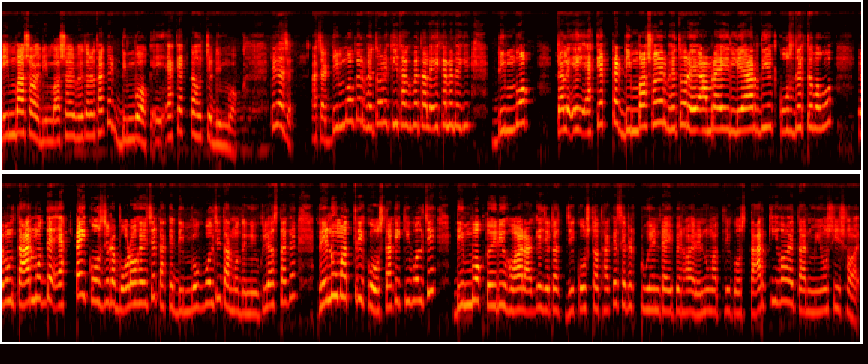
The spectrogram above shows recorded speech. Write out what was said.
ডিম্বাশয়। ডিম্বাশয়ের ভেতরে থাকে ডিম্বক, এই এক একটা হচ্ছে ডিম্বক। ঠিক আছে? আচ্ছা ডিম্বকের ভেতরে কি থাকবে তাহলে? এখানে দেখি, ডিম্বক তাহলে এই এক একটা ডিম্বাশয়ের ভেতরে আমরা এই লেয়ার দিয়ে কোষ দেখতে পাবো এবং তার মধ্যে একটাই কোষ যেটা বড় হয়েছে তাকে ডিম্বক বলছি, তার মধ্যে নিউক্লিয়াস থাকে। রেণুমাতৃ কোষ, তাকে কি বলছি? ডিম্বক তৈরি হওয়ার আগে যেটা, যে কোষটা থাকে সেটা টু এন টাইপের হয় রেণুমাতৃ কোষ। তার কি হয়? তার মিওসিস হয়।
